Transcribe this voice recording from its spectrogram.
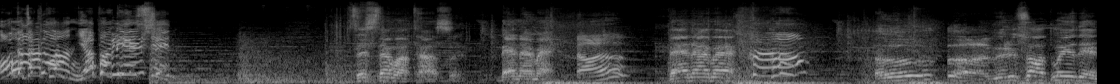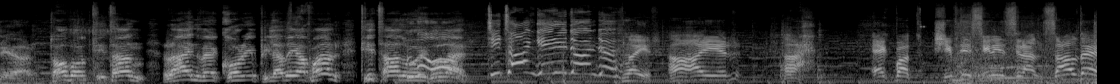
Odaklan, Odaklan, yapabilirsin. Sistem hatası. Deneme. Aa, Deneme. Iı, Virüsü atmayı deniyor. Tobot Titan, Ryan ve Cory planı yapar, Titan uygular. Titan geri döndü. hayır, ha, hayır. Ah, Ekbot, şimdi senin sıran. Saldır.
